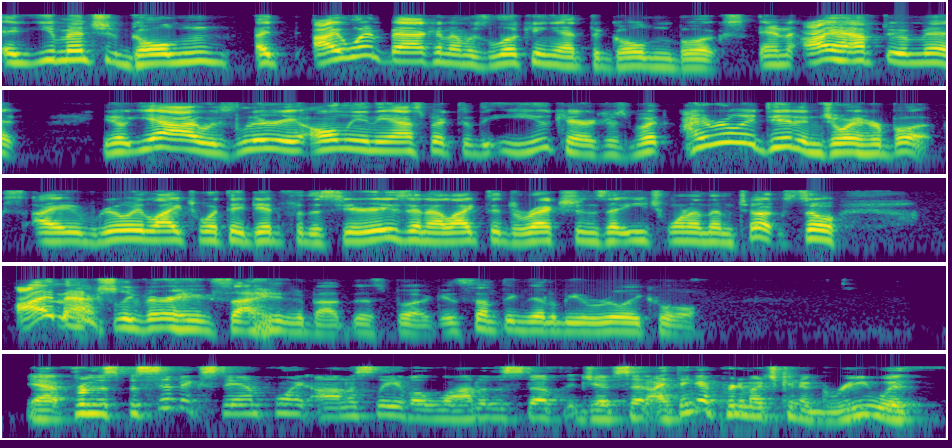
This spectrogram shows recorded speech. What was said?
you mentioned Golden. I, I went back and I was looking at the Golden books, and I have to admit, you know, yeah, I was literally only in the aspect of the EU characters, but I really did enjoy her books. I really liked what they did for the series, and I liked the directions that each one of them took. So I'm actually very excited about this book. It's something that'll be really cool. Yeah, from the specific standpoint, honestly, of a lot of the stuff that Jeff said, I think I pretty much can agree with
